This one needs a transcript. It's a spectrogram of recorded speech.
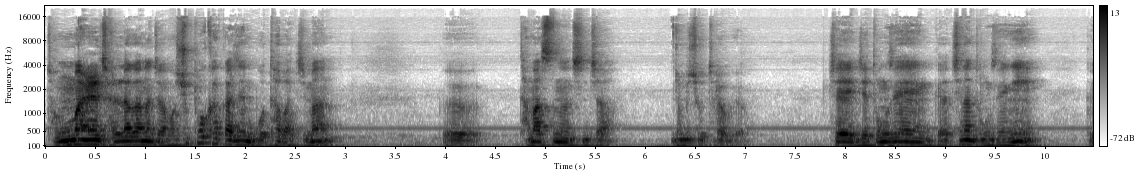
정말 잘 나가는 제가 뭐 슈퍼카까지는 못 타봤지만 그 다마스는 진짜 연비 좋더라고요. 제 이제 동생 그러니까 친한 동생이 그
